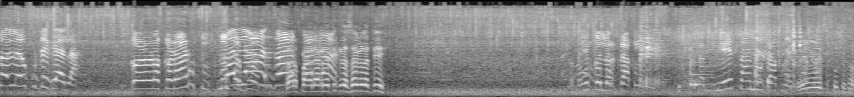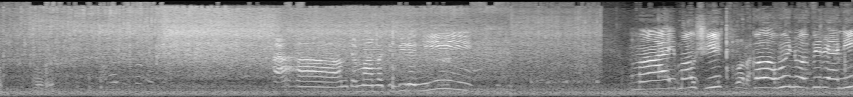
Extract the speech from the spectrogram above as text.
कलर कुठे गेला? कळ कळ तू नंतर बोल. कलर ग करपाय लागलं तिकडे सगळं ती. आता हे कलर टाकलं मी आता मी हे तांदूळ टाकणार थांब. आहा आमच्या मामाची बिर्याणी माय मावशी बोला. कवा होईन व बिर्याणी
